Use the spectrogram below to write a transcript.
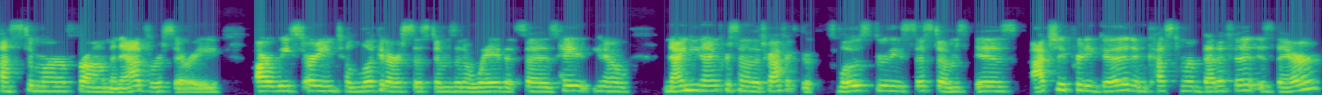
customer from an adversary? Are we starting to look at our systems in a way that says hey you know 99% of the traffic that flows through these systems is actually pretty good and customer benefit is there?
